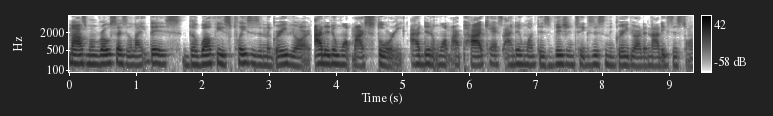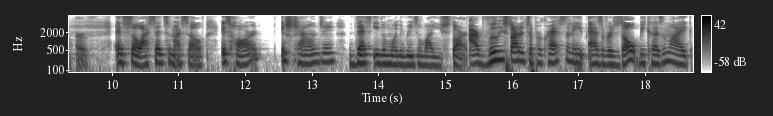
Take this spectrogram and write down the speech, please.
Myles Munroe says it like this: the wealthiest places in the graveyard. I didn't want my story. I didn't want my podcast. I didn't want this vision to exist in the graveyard and not exist on earth. And so I said to myself, it's hard it's challenging, that's even more the reason why you start. I really started to procrastinate as a result because I'm like,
